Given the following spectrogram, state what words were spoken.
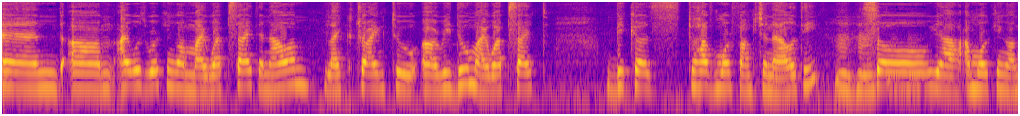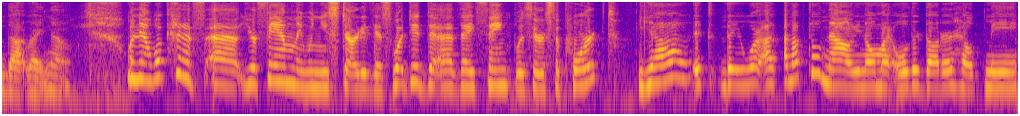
And um, I was working on my website, and now I'm like trying to uh, redo my website because to have more functionality. so yeah, I'm working on that right now. Well, now, what kind of uh, your family when you started this? What did uh, they think? Was there support? Yeah, it they were and up till now, you know, my older daughter helped me.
